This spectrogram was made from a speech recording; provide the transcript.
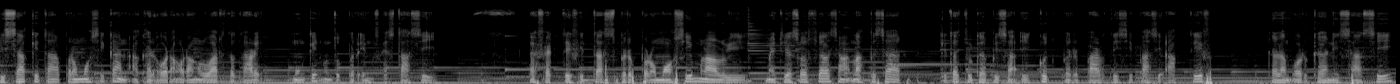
bisa kita promosikan agar orang-orang luar tertarik mungkin untuk berinvestasi. Efektivitas berpromosi melalui media sosial sangatlah besar. Kita juga bisa ikut berpartisipasi aktif dalam organisasi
